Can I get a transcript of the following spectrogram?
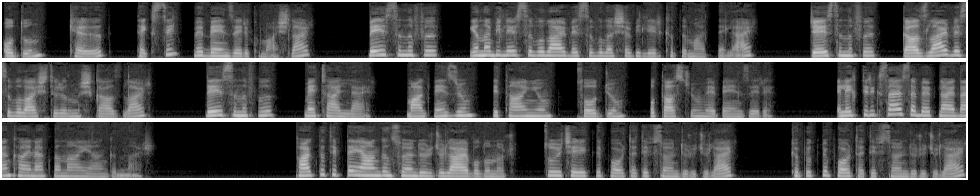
odun, kağıt, tekstil ve benzeri kumaşlar. B sınıfı, yanabilir sıvılar ve sıvılaşabilir katı maddeler. C sınıfı, gazlar ve sıvılaştırılmış gazlar. D sınıfı, metaller, magnezyum, titanyum, sodyum, potasyum ve benzeri. Elektriksel sebeplerden kaynaklanan yangınlar. Farklı tipte yangın söndürücüler bulunur. Su içerikli portatif söndürücüler, köpüklü portatif söndürücüler,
